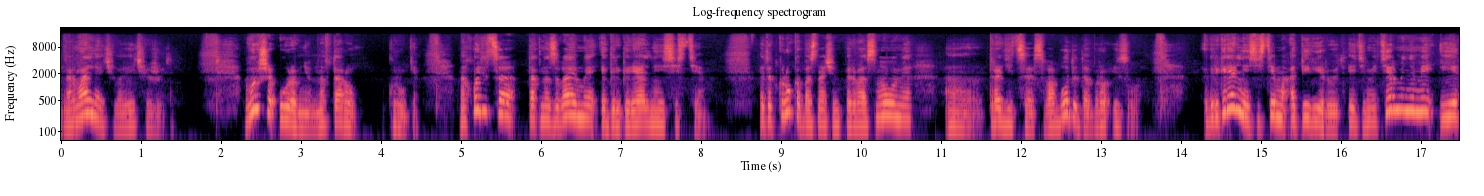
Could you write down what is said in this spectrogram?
Нормальная человечья жизнь. Выше уровнем, на втором круге находятся так называемые эгрегориальные системы. Этот круг обозначен первоосновами э, традиция свободы, добро и зло. Эгрегориальные системы оперируют этими терминами и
